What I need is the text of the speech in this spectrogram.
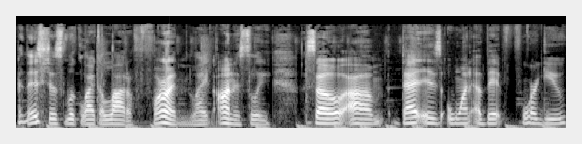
And this just looked like a lot of fun, like honestly. So um, that is one of it for you.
